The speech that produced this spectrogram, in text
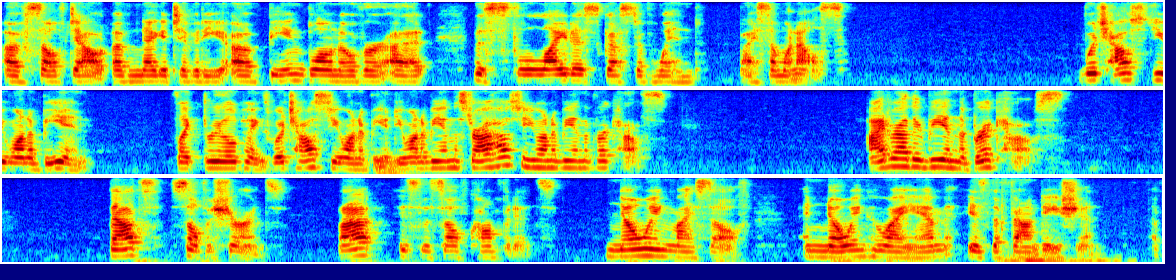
of self doubt, of negativity, of being blown over at the slightest gust of wind by someone else. Which house do you want to be in? It's like three little pigs. Which house do you want to be in? Do you want to be in the straw house or do you want to be in the brick house? I'd rather be in the brick house. That's self assurance. That is the self confidence, knowing myself, and knowing who I am is the foundation of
